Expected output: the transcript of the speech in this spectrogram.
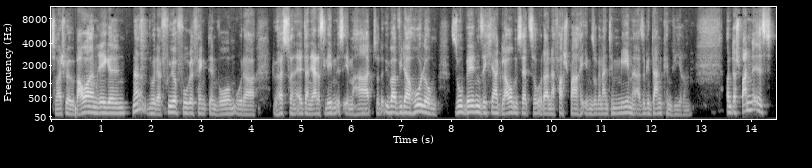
zum Beispiel Bauernregeln, ne? nur der frühe Vogel fängt den Wurm oder du hörst von den Eltern, ja, das Leben ist eben hart oder über Wiederholung. So bilden sich ja Glaubenssätze oder in der Fachsprache eben sogenannte Meme, also Gedankenviren. Und das Spannende ist,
